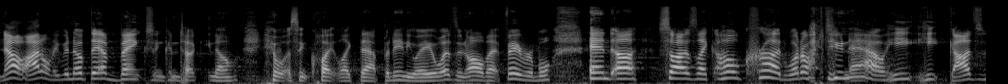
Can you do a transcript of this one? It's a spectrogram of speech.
no, I don't even know if they have banks in Kentucky. No, it wasn't quite like that. But anyway, it wasn't all that favorable. And uh, so I was like, oh, crud, what do I do now? He, he, God's,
